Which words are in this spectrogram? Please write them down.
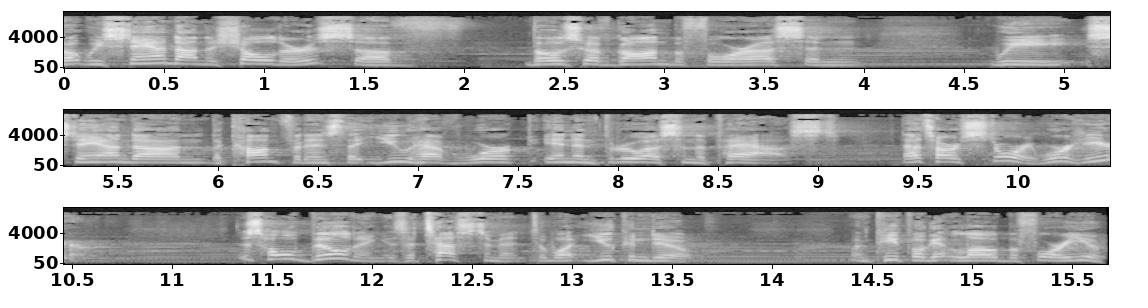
But we stand on the shoulders of those who have gone before us, and we stand on the confidence that you have worked in and through us in the past. That's our story. We're here. This whole building is a testament to what you can do when people get low before you.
